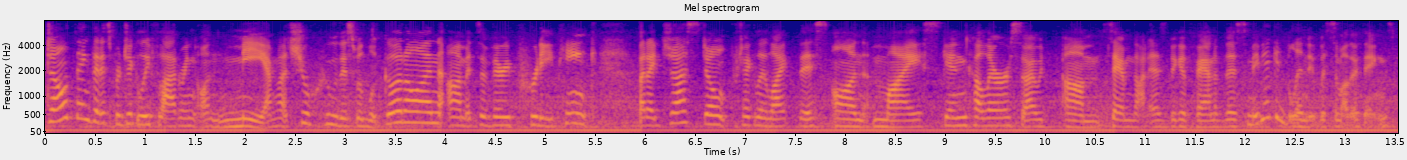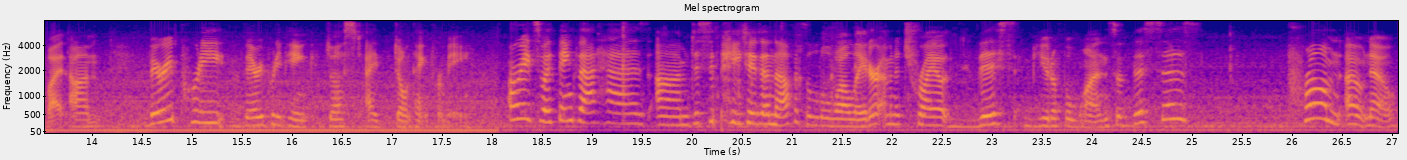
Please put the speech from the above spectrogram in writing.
don't think that it's particularly flattering on me. I'm not sure who this would look good on. Um, it's a very pretty pink, but I just don't particularly like this on my skin color, so I would um, say I'm not as big a fan of this. Maybe I can blend it with some other things, but um, very pretty, very pretty pink, just I don't think for me. Alright, so I think that has um, dissipated enough. It's a little while later. I'm to try out this beautiful one. So this says prom, oh no,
